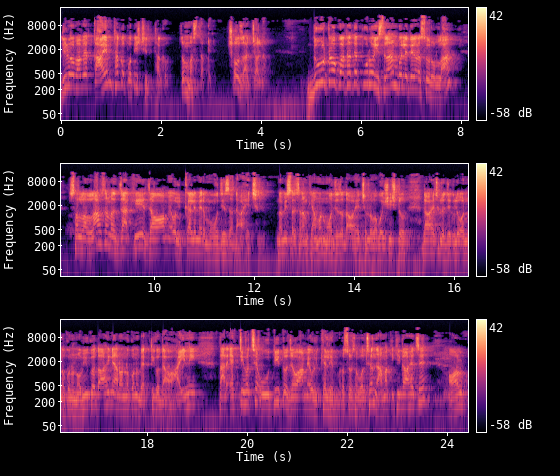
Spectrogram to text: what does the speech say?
দৃঢ়ভাবে কায়েম থাকো, প্রতিষ্ঠিত থাকো। সোম্মাস্তাকিম সোজা চল দুটো কথাতে পুরো ইসলাম বলে দিলেন রসুল্লাহ সাল্লাহ যাকে জওয়ামুল কালেমের মজেজা দেওয়া হয়েছিল। নবী সাল্লামকে এমন মজেজা দেওয়া হয়েছিল, বা বৈশিষ্ট্য দেওয়া হয়েছিল, যেগুলো অন্য কোনো নবীকেও দেওয়া হয়নি আর অন্য কোনো ব্যক্তিকেও দেওয়া হয়নি। তার একটি হচ্ছে অতীত জওয়ামেউল কেলিম। রসুল বলছেন, আমাকে কি দেওয়া হয়েছে? অল্প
